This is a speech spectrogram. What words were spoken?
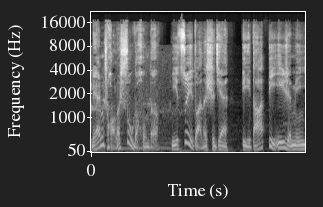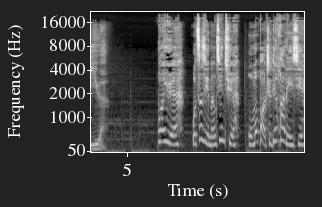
连闯了数个红灯，以最短的时间抵达第一人民医院。王宇，我自己能进去，我们保持电话联系。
